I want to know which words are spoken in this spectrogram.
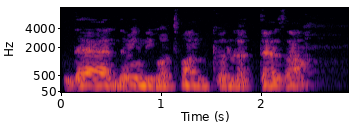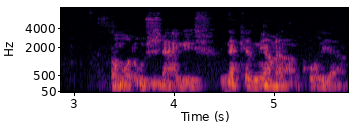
de, de mindig ott van körülötte ez a szomorúság is. Neked mi a melankólia?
